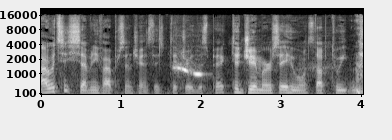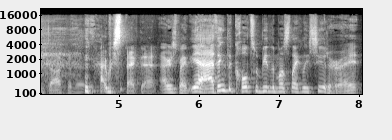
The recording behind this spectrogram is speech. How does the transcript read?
I would say seventy-five percent chance they, they trade this pick to Jim Irsay, who won't stop tweeting and talking about it. I respect that. I respect. Yeah, I think the Colts would be the most likely suitor, right?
